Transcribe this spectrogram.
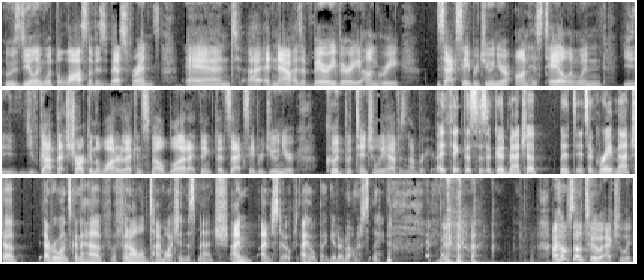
who's dealing with the loss of his best friends and uh, and now has a very very hungry Zack Sabre Jr. on his tail. And when you, you've got that shark in the water that can smell blood, I think that Zack Sabre Jr. could potentially have his number here. I think this is a good matchup. It, it's a great matchup. Everyone's going to have a phenomenal time watching this match. I'm I'm stoked. I hope I get it honestly. I hope so too, actually.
